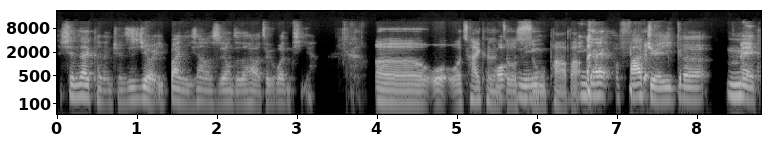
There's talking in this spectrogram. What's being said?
现在可能全世界有一半以上的使用者都还有这个问题啊。呃，我我猜可能只有十五趴吧。应该发掘一个 Mac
